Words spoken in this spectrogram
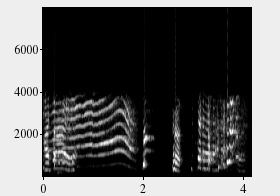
आता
